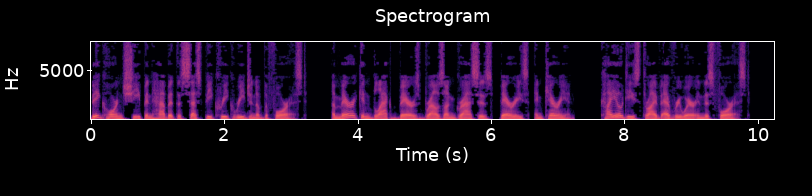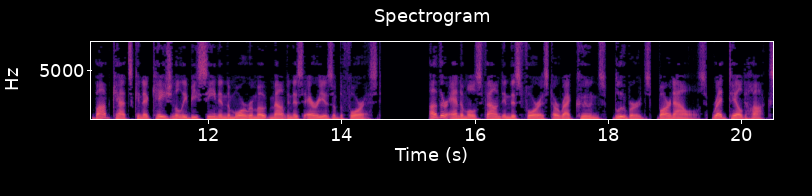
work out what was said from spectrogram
Bighorn sheep inhabit the Sespe Creek region of the forest. American black bears browse on grasses, berries, and carrion. Coyotes thrive everywhere in this forest. Bobcats can occasionally be seen in the more remote mountainous areas of the forest. Other animals found in this forest are raccoons, bluebirds, barn owls, red-tailed hawks,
